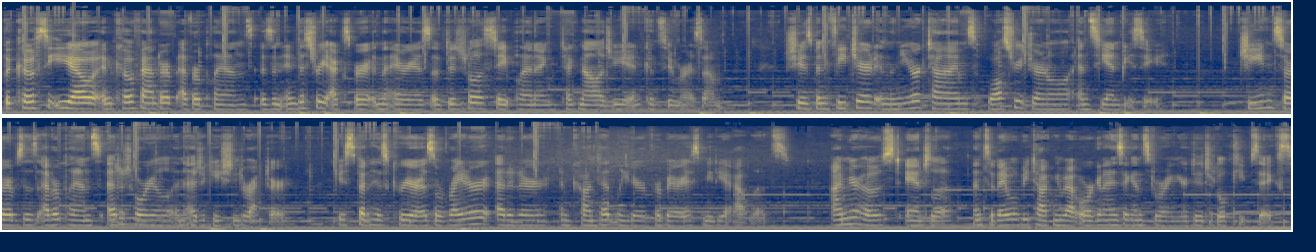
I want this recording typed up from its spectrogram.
the co CEO and co founder of Everplans, is an industry expert in the areas of digital estate planning, technology, and consumerism. She has been featured in the New York Times, Wall Street Journal, and CNBC. Gene serves as Everplan's editorial and education director. He has spent his career as a writer, editor, and content leader for various media outlets. I'm your host, Angela, and today we'll be talking about organizing and storing your digital keepsakes.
